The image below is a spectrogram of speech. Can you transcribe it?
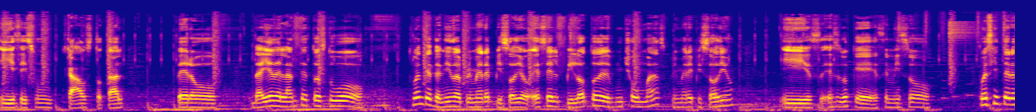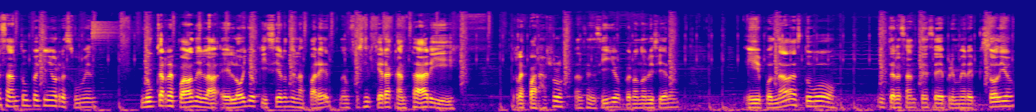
y se hizo un caos total. Pero de ahí adelante todo estuvo, estuvo entretenido el primer episodio. Es el piloto de un show más, primer episodio. Y es, lo que se me hizo pues interesante, un pequeño resumen. Nunca repararon el, el hoyo que hicieron en la pared, tan fácil que era cantar y repararlo, tan sencillo, pero no lo hicieron. Y pues nada, estuvo interesante ese primer episodio.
